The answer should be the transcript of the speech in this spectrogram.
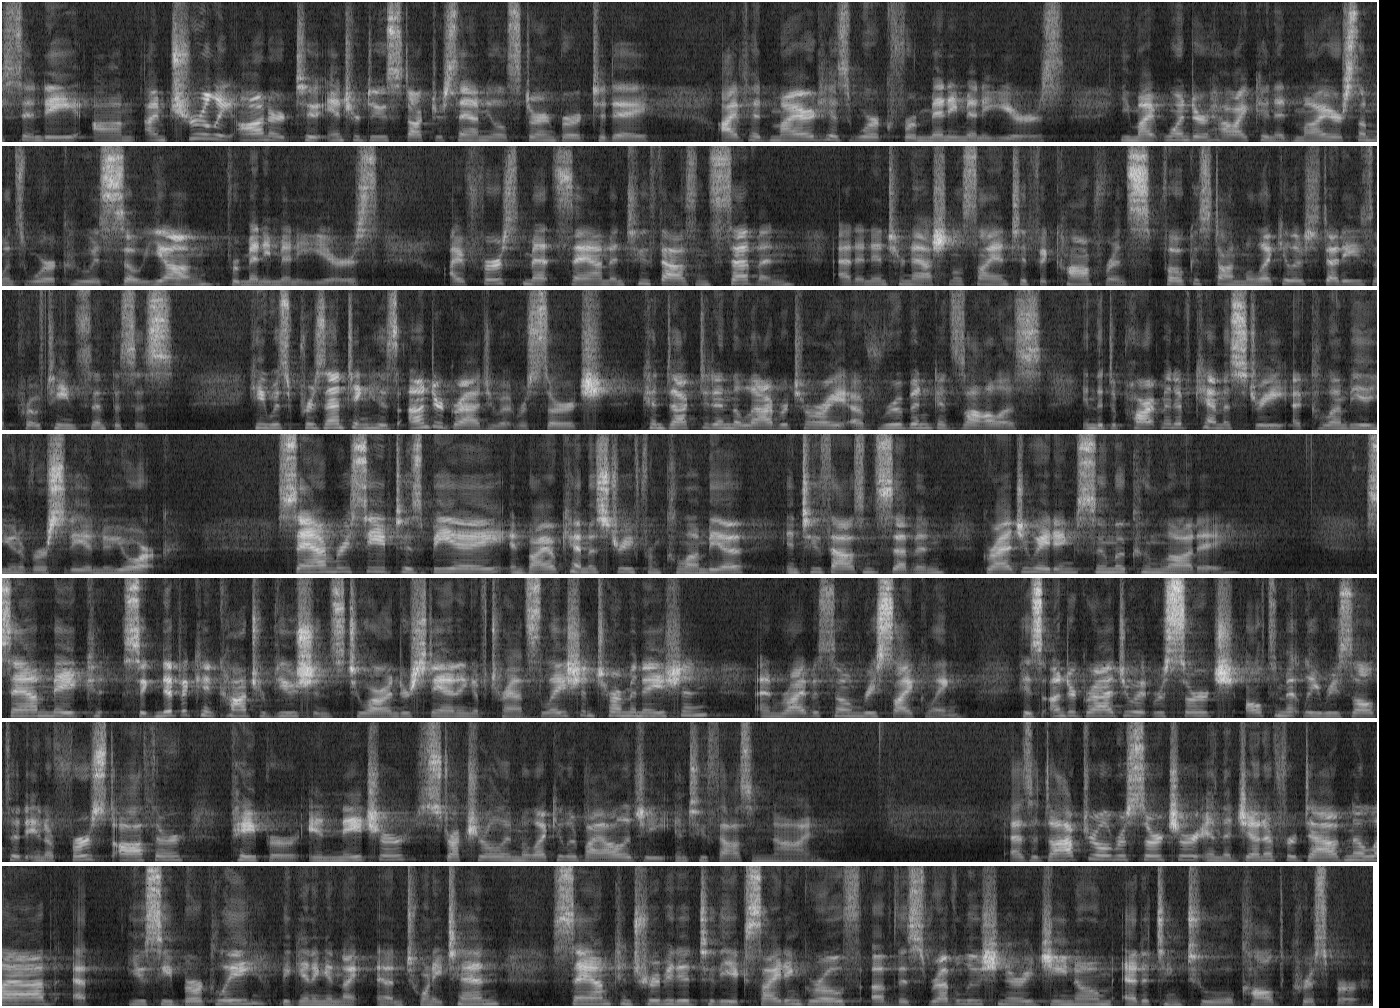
you, Cindy. Um, I'm truly honored to introduce Dr. Samuel Sternberg today. I've admired his work for many, many years. You might wonder how I can admire someone's work who is so young for many, many years. I first met Sam in 2007 at an international scientific conference focused on molecular studies of protein synthesis. He was presenting his undergraduate research conducted in the laboratory of Ruben Gonzalez in the Department of Chemistry at Columbia University in New York. Sam received his BA in biochemistry from Columbia in 2007, graduating summa cum laude. Sam made significant contributions to our understanding of translation termination and ribosome recycling. His undergraduate research ultimately resulted in a first author paper in Nature, Structural and Molecular Biology in 2009. As a doctoral researcher in the Jennifer Doudna Lab at UC Berkeley, beginning in, in 2010, Sam contributed to the exciting growth of this revolutionary genome editing tool called CRISPR.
